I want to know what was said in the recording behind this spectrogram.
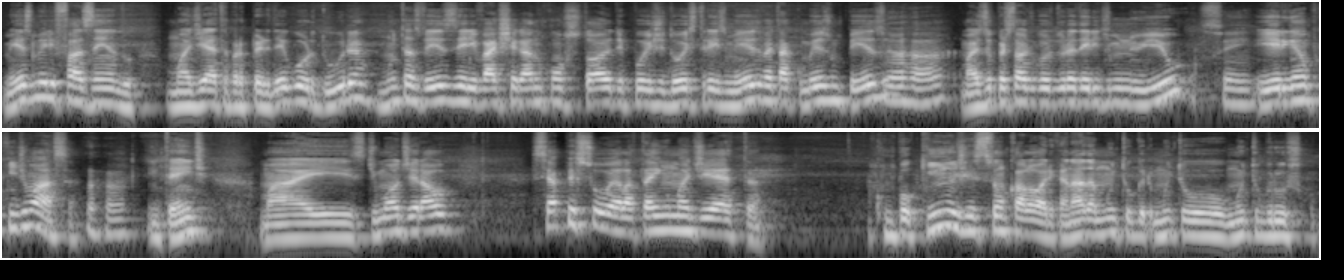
mesmo ele fazendo uma dieta para perder gordura, muitas vezes ele vai chegar no consultório depois de dois, três meses, vai estar com o mesmo peso, Aham, mas o percentual de gordura dele diminuiu sim. e ele ganha um pouquinho de massa. Aham. Entende? Mas, de modo geral, se a pessoa ela tá em uma dieta com um pouquinho de restrição calórica, nada muito, muito, muito brusco,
